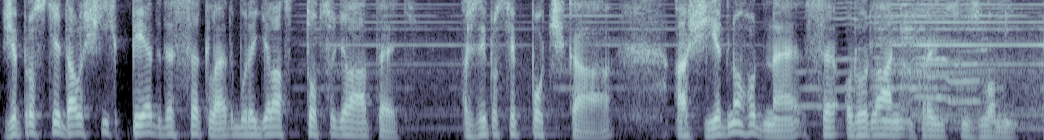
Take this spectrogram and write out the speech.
že prostě dalších pět, deset let bude dělat to, co dělá teď. A že si prostě počká, až jednoho dne se odhodlání Ukrajinců zlomí.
